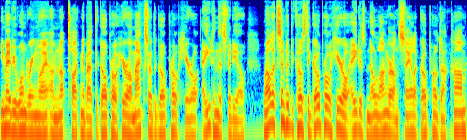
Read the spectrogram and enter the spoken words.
you may be wondering why I'm not talking about the GoPro Hero Max or the GoPro Hero 8 in this video. Well, it's simply because the GoPro Hero 8 is no longer on sale at GoPro.com,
